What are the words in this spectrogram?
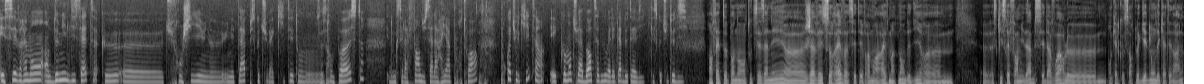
Et c'est vraiment en 2017 que euh, tu franchis une, étape puisque tu vas quitter ton, ton poste. Et donc c'est la fin du salariat pour toi. Pourquoi tu le quittes et comment tu abordes cette nouvelle étape de ta vie? Qu'est-ce que tu te dis? En fait, pendant toutes ces années, euh, j'avais ce rêve, c'était vraiment un rêve maintenant, de dire euh, euh, ce qui serait formidable, c'est d'avoir le, en quelque sorte le guédelon des cathédrales.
